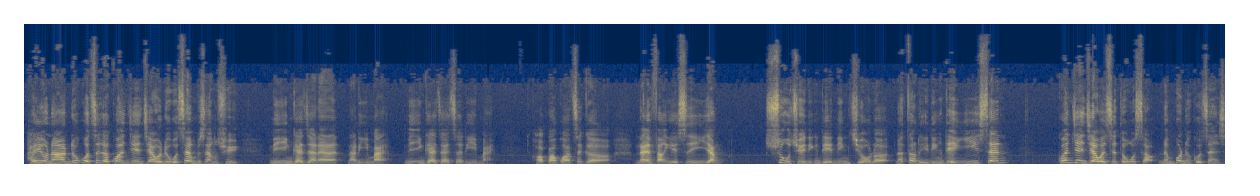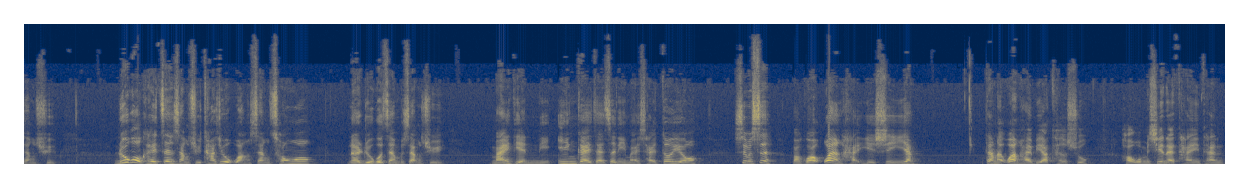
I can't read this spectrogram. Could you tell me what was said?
还有呢，如果这个关键价位如果站不上去，你应该在哪哪里买？你应该在这里买。好，包括这个南纺也是一样，数据零点零九了，那到底零点一三关键价位是多少？能不能够站上去？如果可以站上去，它就往上冲哦。那如果站不上去，买点你应该在这里买才对哦，是不是？包括万海也是一样，当然万海比较特殊。好，我们先来谈一谈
